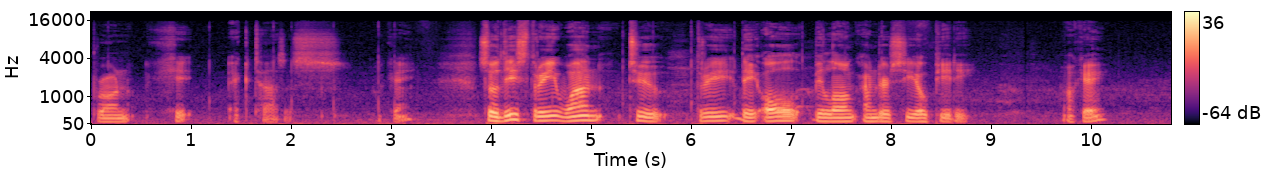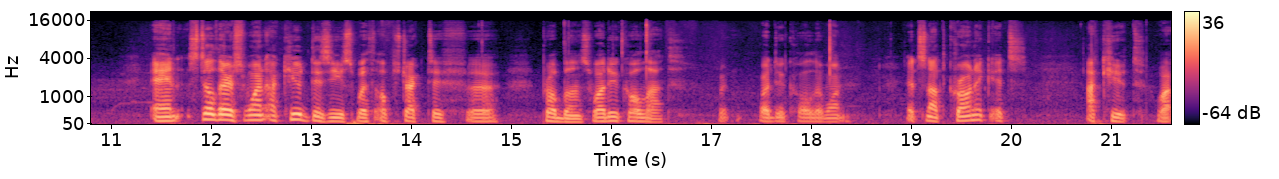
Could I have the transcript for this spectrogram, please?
Bronchiectasis. Okay. So these three, one, two, three, they all belong under COPD. Okay? And still there's one acute disease with obstructive uh, problems. What do you call that? What, what do you call the one? It's not chronic, it's acute. Why,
